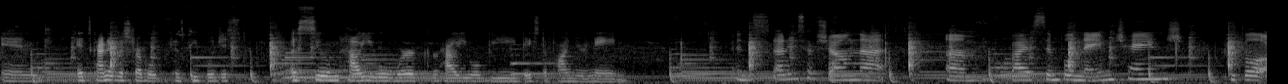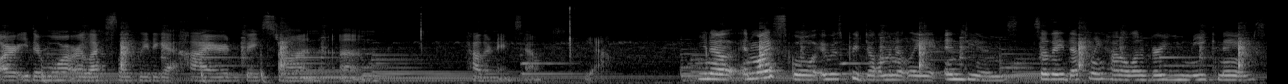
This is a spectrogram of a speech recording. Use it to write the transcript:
And it's kind of a struggle because people just assume how you will work or how you will be based upon your name. And studies have shown that um, by a simple name change, people are either more or less likely to get hired based on um, how their name sounds. Yeah. You know, in my school, it was predominantly Indians, so they definitely had a lot of very unique names.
